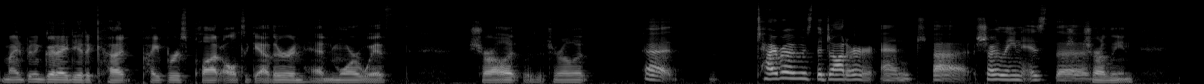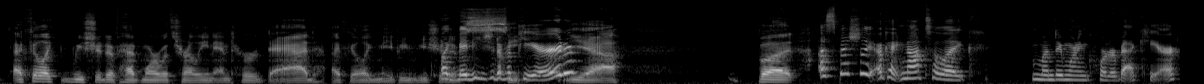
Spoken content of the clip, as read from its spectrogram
might have been a good idea to cut piper's plot altogether and head more with charlotte was it charlotte Uh, Tyra was the daughter, and uh, Charlene is the charlene I feel like we should have had more with Charlene and her dad. I feel like maybe we should like maybe he should have seen- appeared. Yeah. But Especially okay, not to like Monday morning quarterback here.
